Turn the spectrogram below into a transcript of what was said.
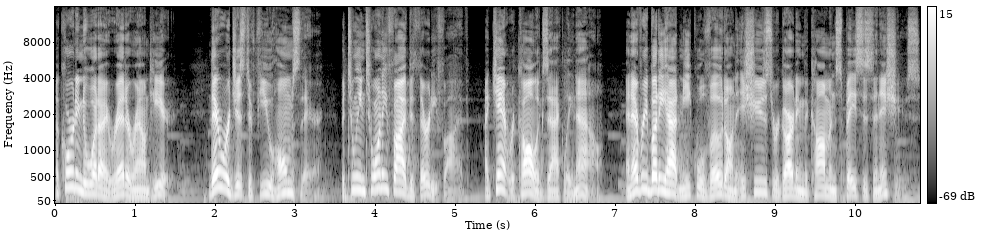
According to what I read around here, there were just a few homes there, between 25 to 35, I can't recall exactly now, and everybody had an equal vote on issues regarding the common spaces and issues.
